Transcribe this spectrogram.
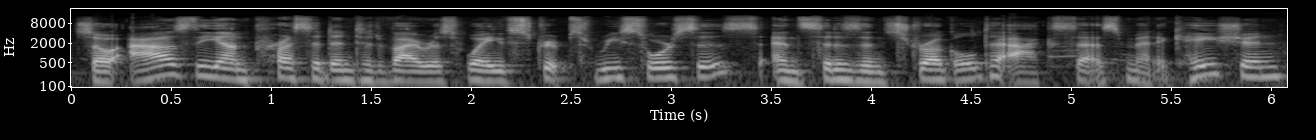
So, as the unprecedented virus wave strips resources and citizens struggle to access medication,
